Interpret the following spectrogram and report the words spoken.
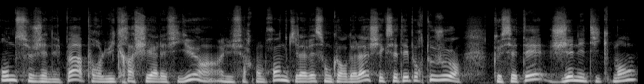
on ne se gênait pas pour lui cracher à la figure, hein, lui faire comprendre qu'il avait son corps de lâche et que c'était pour toujours, que c'était génétiquement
